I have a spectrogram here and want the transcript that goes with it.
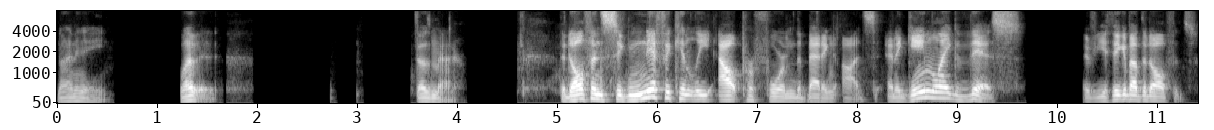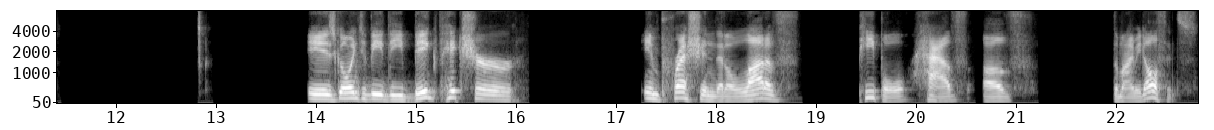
Nine and eight. What? Doesn't matter. The Dolphins significantly outperformed the betting odds. And a game like this, if you think about the Dolphins, is going to be the big picture impression that a lot of people have of the Miami Dolphins.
